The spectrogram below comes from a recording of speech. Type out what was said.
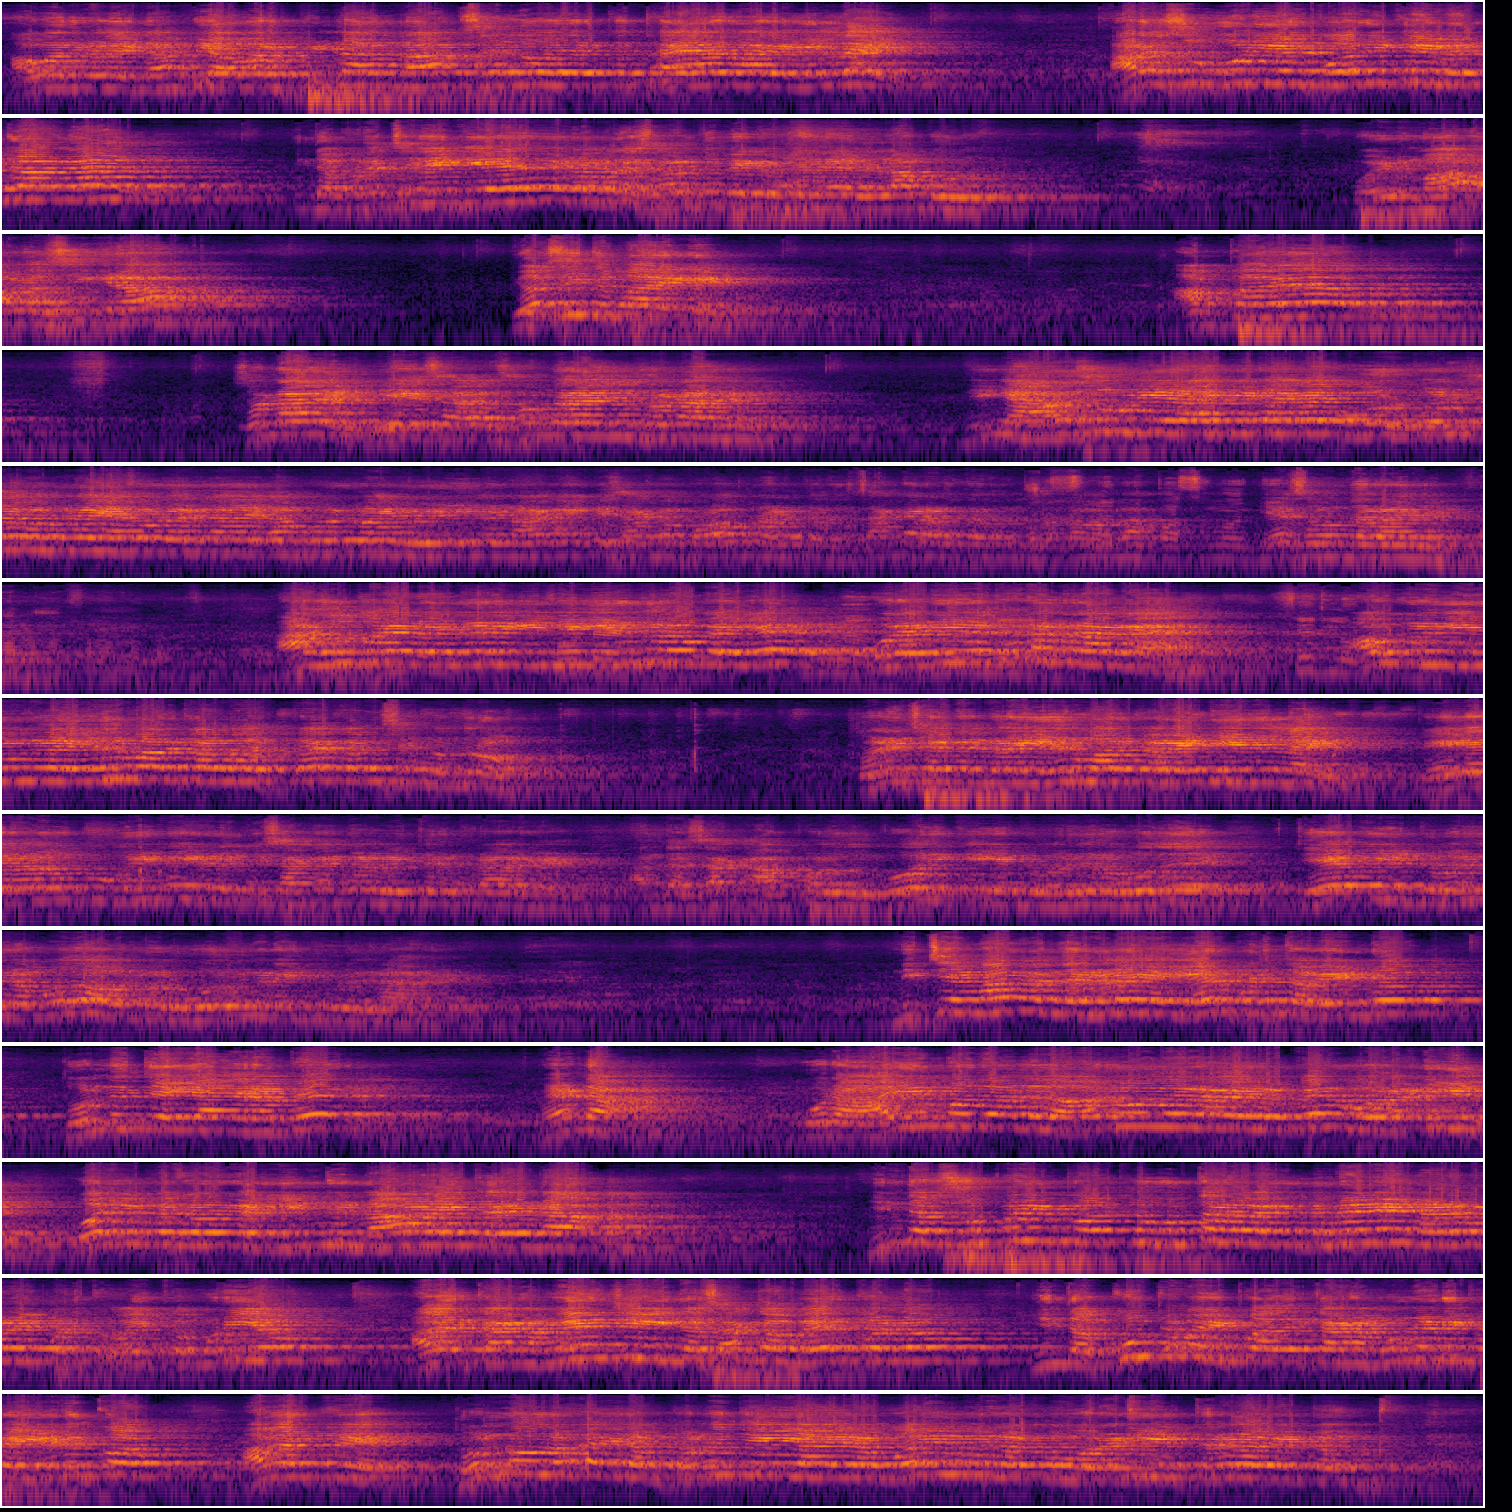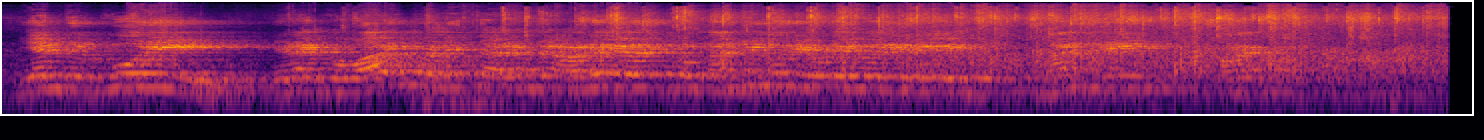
அவர்களை நம்பி அவர் பின்னால் நாம் செல்வதற்கு தயாராக இல்லை. அரசு ஊழியர் கோரிக்கை வென்றானால் இந்த பிரச்சனைக்கே நம்மளை சர்டிபிகேட் எல்லாம் போடும் போயிடுமா? அவ்வளவு சீக்கிரம். யோசித்து பாருங்கள். அப்பவே சொன்னாரு ஏ ச- சௌந்தரராஜன் சொன்னாரு நீங்க அரசு ஊழியர் ஆக்கிட்டாங்க ஒரு தொழிற்சங்கம் கூட எவ்வளவு இருக்காது. எல்லாம் போயிட்டு வாங்க வெளியில நாங்க எங்க சங்கம் குழப்பம் நடத்துறது சங்கம் நடத்துறது சொன்னவங்க ஏ வரணும் அரசு துறையில இன்னைக்கு இருக்கிறவங்க ஒரு அடியை தொடர்றாங்க அவங்களுக்கு இவங்க எதிர்பார்க்காம பே கமிஷன் வந்துரும். தொழிற்சங்கங்களை எதிர்பார்க்க வேண்டியதில்லை. பெயரளவுக்கு உரிமைகளுக்கு சங்கங்கள் வைத்திருக்கிறார்கள். அந்த சங்க அப்பொழுது கோரிக்கை என்று வருகிற போது தேவை என்று வருகிற போது அவர்கள் ஒருங்கிணைந்து விடுகிறார்கள். நிச்சயமாக அந்த நிலையை ஏற்படுத்த வேண்டும். தொண்ணூத்தி ஐயாயிரம் பேர் வேண்டாம். ஒரு ஐம்பது அல்லது அறுபதாயிரம் பேர் ஒரு அணியில் ஓய்வு பெற்றவர்கள் இன்று நாளை திரண்டால் இந்த சுப்ரீம் கோர்ட் உத்தரவை மேலே நடைமுறைப்படுத்த வைக்க முடியும். அதற்கான முயற்சியை இந்த சங்கம் மேற்கொள்ளும். இந்த கூட்டமைப்பு அதற்கான முன்னெடுப்பை எடுக்கும். அதற்கு தொண்ணூறாயிரம் தொண்ணூத்தி ஐயாயிரம் ஓய்வூதியர்களும் ஒரு அணியில் திரள வேண்டும் என்று கூறி எனக்கு வாய்ப்பளித்த அனைவருக்கும் நன்றி கூறி விடைபெறுகிறேன். நன்றி வணக்கம்.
